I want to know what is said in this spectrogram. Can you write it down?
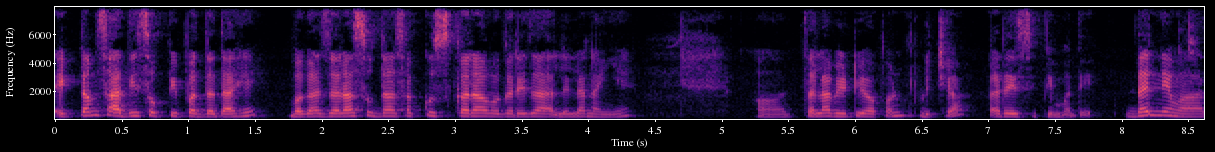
एकदम साधी सोपी पद्धत आहे. बघा जरासुद्धा असा कुस्करा वगैरे झालेला नाही आहे चला भेटूया आपण पुढच्या रेसिपीमध्ये धन्यवाद!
